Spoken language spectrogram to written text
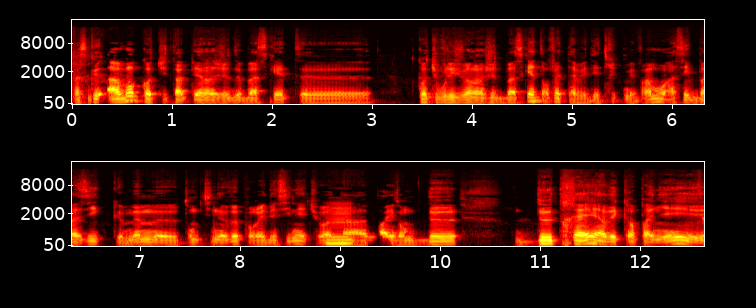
parce, que... avant, quand tu tapais un jeu de basket, euh, quand tu voulais jouer à un jeu de basket, en fait, tu avais des trucs, mais vraiment assez basiques que même euh, ton petit neveu pourrait dessiner. Tu vois, mmh. as, par exemple, deux, deux traits avec un panier et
